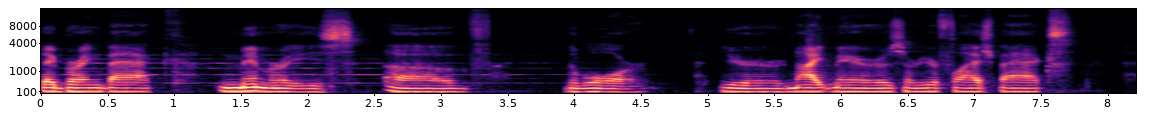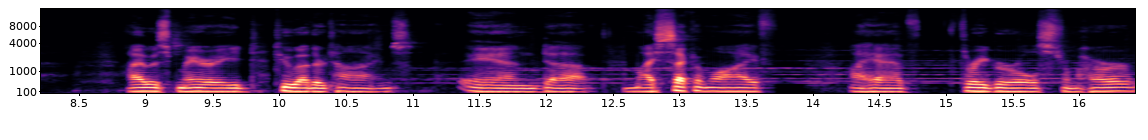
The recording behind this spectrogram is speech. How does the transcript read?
they bring back memories of the war, your nightmares or your flashbacks. I was married two other times, and uh, my second wife, I have three girls from her,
